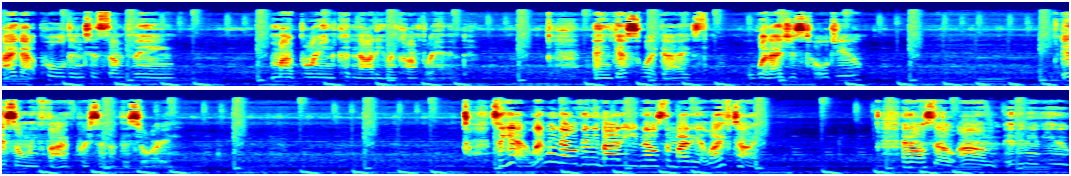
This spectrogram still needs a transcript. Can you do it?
I got pulled into something my brain could not even comprehend. And guess what, guys? What I just told you is only 5% of the story. So yeah, let me know if anybody knows somebody at Lifetime. And also, um, if any of you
